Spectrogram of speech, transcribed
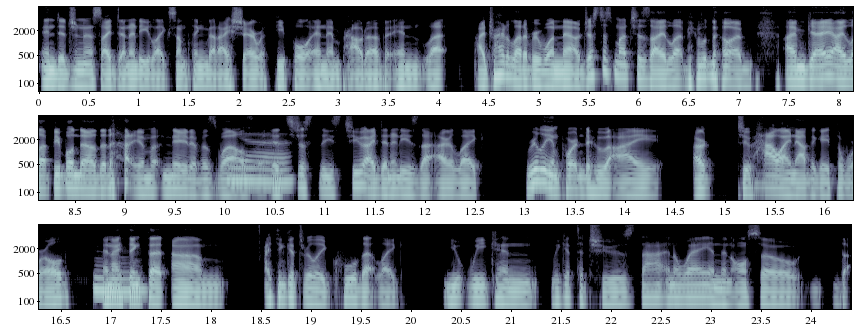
indigenous identity like something that i share with people and am proud of and let I try to let everyone know just as much as I let people know I'm I'm gay. I let people know that I am a native as well. Yeah. So it's just these two identities that are like really important to who I are to how I navigate the world. Mm-hmm. And I think mm-hmm. that um I think it's really cool that like you we can we get to choose that in a way and then also the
